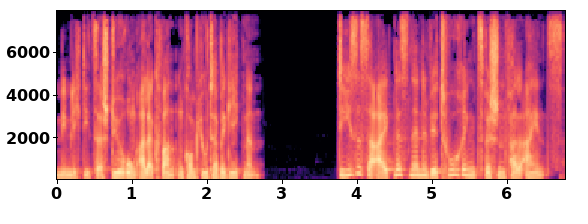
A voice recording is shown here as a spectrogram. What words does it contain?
nämlich die Zerstörung aller Quantencomputer, begegnen. Dieses Ereignis nennen wir Turing-Zwischenfall 1.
